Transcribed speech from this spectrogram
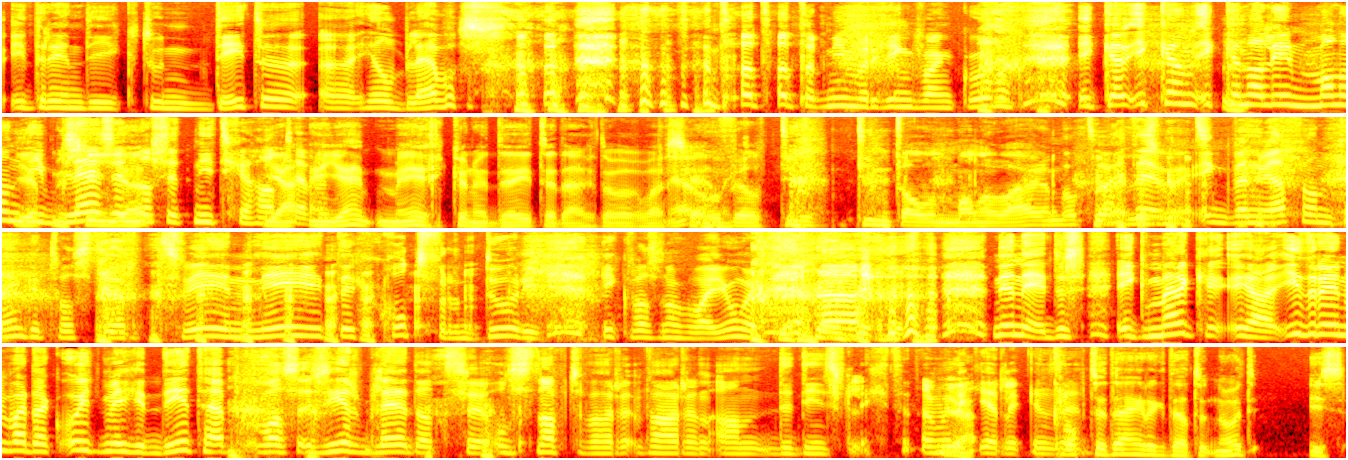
iedereen die ik toen date heel blij was dat dat er niet meer ging van komen. Ik ken, ik ken, ik ken alleen mannen die blij zijn ja, dat ze het niet gehad ja, hebben. En jij meer kunnen daten daardoor waarschijnlijk. Hoeveel tientallen mannen waren dat? ik ben nu even aan het denken, het was het jaar 92, godverdorie. Ik was nog wat jonger. Uh, nee, nee, dus ik merk, ja, iedereen waar dat ik ooit mee gedate heb, was zeer blij dat ze ontsnapt waren aan de dienstplicht. Daar moet ik eerlijk in zijn. Klopt het eigenlijk dat het nooit is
